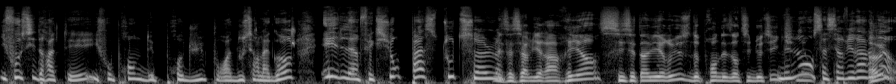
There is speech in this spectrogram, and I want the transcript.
il faut s'hydrater, il faut prendre des produits pour adoucir la gorge, et l'infection passe toute seule. Mais ça servira à rien si c'est un virus de prendre des antibiotiques? Mais non, ça servira à ah rien.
